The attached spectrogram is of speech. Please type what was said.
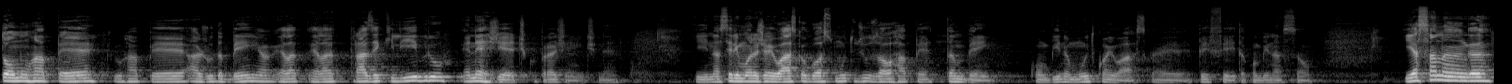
tomo um rapé, que o rapé ajuda bem, ela, ela traz equilíbrio energético para a gente, né? E na cerimônia de ayahuasca eu gosto muito de usar o rapé também. Combina muito com a ayahuasca, é perfeita a combinação. E a sananga,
